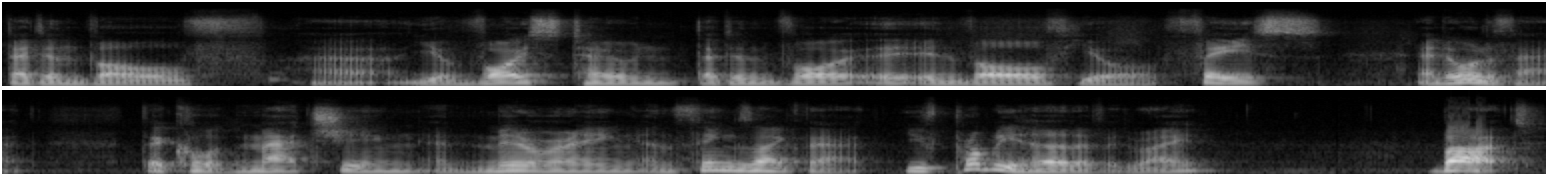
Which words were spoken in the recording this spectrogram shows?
that involve uh, your voice tone, that invo- involve your face, and all of that. They're called matching and mirroring and things like that. You've probably heard of it, right? But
